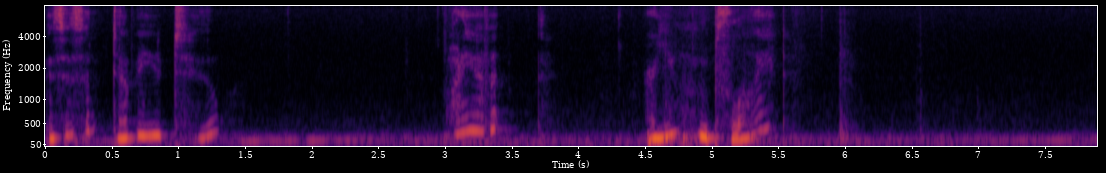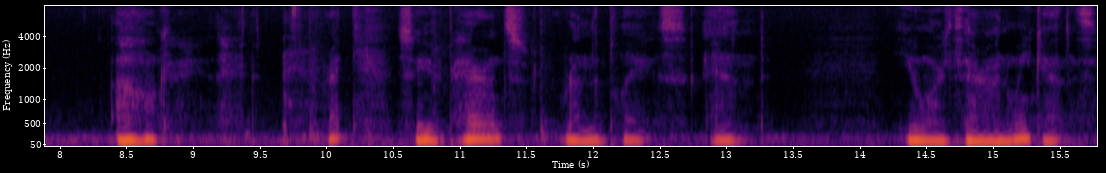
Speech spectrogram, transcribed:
Is this a W two? Why do you have it? Are you employed? Oh, okay. right. So your parents run the place, and you work there on weekends.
